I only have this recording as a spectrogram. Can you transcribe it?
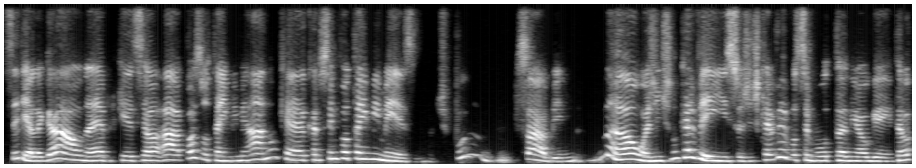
seria legal, né? Porque se ela, ah, posso votar em mim? Ah, não quero, eu quero sempre votar em mim mesmo. Tipo, sabe? Não, a gente não quer ver isso, a gente quer ver você votando em alguém. Então,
